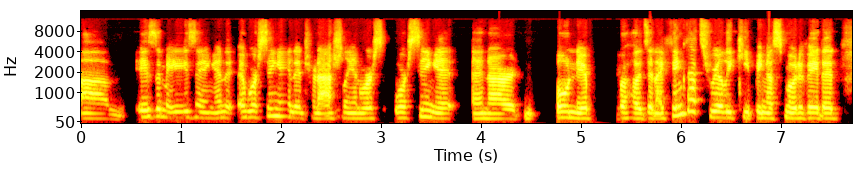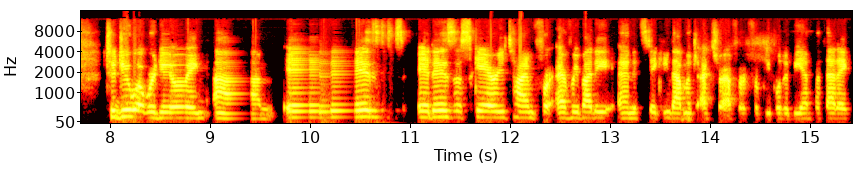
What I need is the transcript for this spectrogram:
um, is amazing. And, and we're seeing it internationally and we're, we're seeing it in our own neighborhoods. And I think that's really keeping us motivated to do what we're doing. Um, it is it is a scary time for everybody, and it's taking that much extra effort for people to be empathetic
